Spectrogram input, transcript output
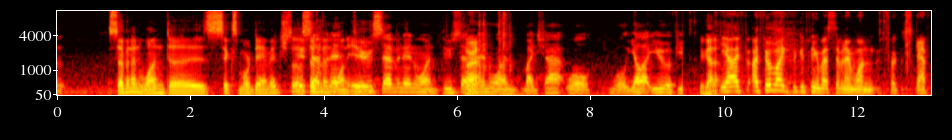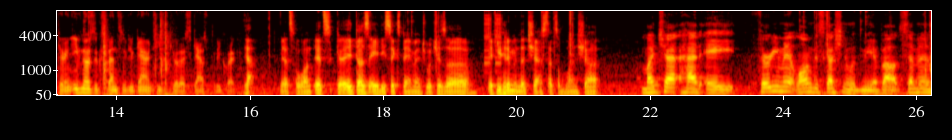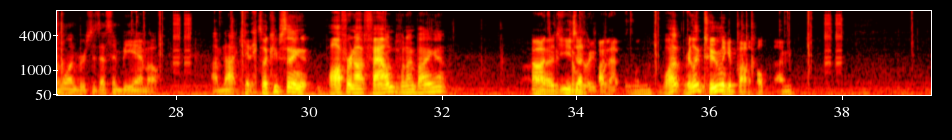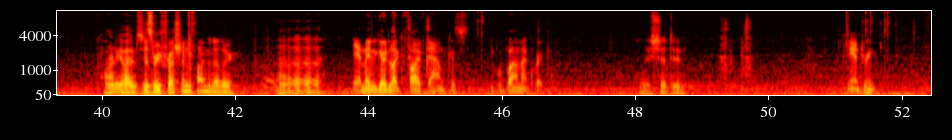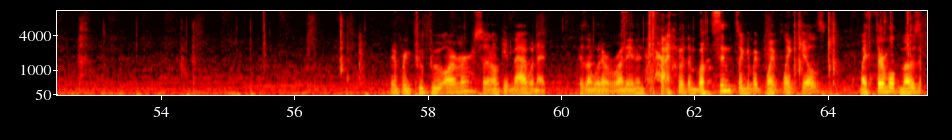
seven and one does six more damage. So do seven, seven and one is. do seven and one. Do seven Alright. and one. My chat will will yell at you if you. You got it. Yeah, I, f- I feel like the good thing about 7N1 for scav killing, even though it's expensive, you're guaranteed to kill those scavs pretty quick. Yeah. that's the one. It's it does 86 damage, which is a if you hit him in the chest, that's a one shot. My chat had a 30 minute long discussion with me about seven and one versus SNB ammo. I'm not kidding. So it keeps saying offer not found when I'm buying it. Uh, it's 'cause you just someone's have already to buy bought that. that. What? Really? Two? They get bought all the time. Quantity of items. Just refresh and find another. Uh, Yeah, maybe go to like five down because people buy them that quick. holy shit, dude. Can't drink. I'm gonna bring poo poo armor so I don't get mad when I, because I'm gonna run in and die with a Mosin so I get my point blank kills. My thermal Mosin.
